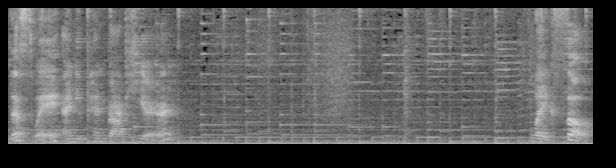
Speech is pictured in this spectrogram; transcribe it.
this way and you pin back here. Like so.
